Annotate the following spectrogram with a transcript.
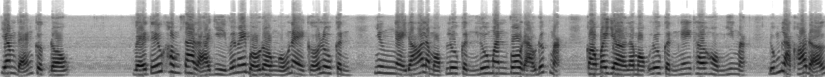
dâm đảng cực độ. Vệ tiếu không xa lạ gì với mấy bộ đồ ngủ này cửa Lưu Kình, nhưng ngày đó là một Lưu Kình lưu manh vô đạo đức mặt, còn bây giờ là một Lưu Kình ngây thơ hồn nhiên mặt, đúng là khó đỡ.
